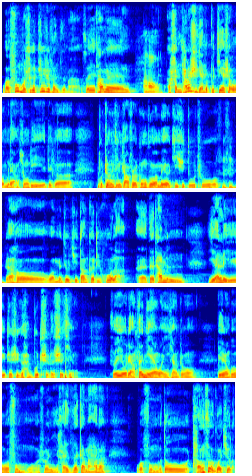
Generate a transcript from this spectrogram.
我父母是个知识分子嘛，所以他们哦很长时间都不接受我们两兄弟这个不正经找份工作，没有继续读书，然后我们就去当个体户了。呃，在他们眼里这是一个很不耻的事情，所以有两三年我印象中，别人问我父母说：“你孩子在干嘛呢？”我父母都搪塞过去了。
